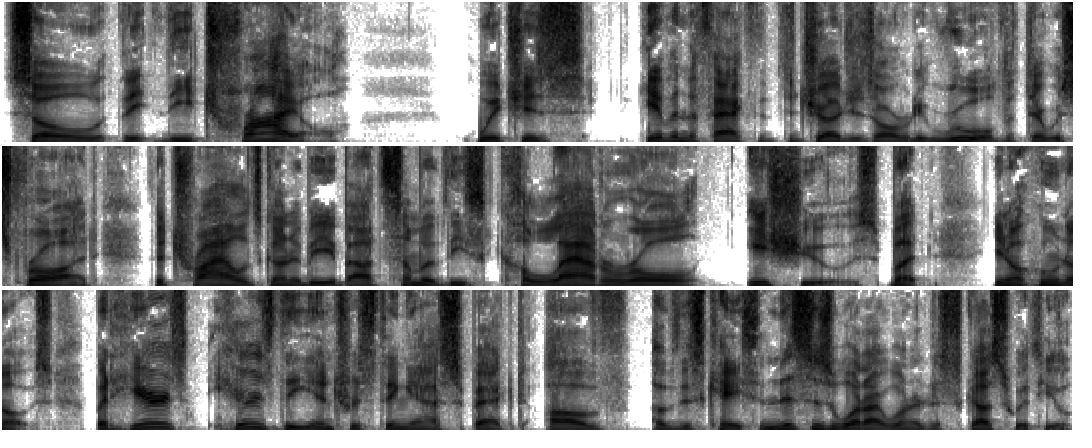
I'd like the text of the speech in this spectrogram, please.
So the the trial, which is given the fact that the judge has already ruled that there was fraud, the trial is going to be about some of these collateral issues, but you know who knows. But here's here's the interesting aspect of of this case, and this is what I want to discuss with you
